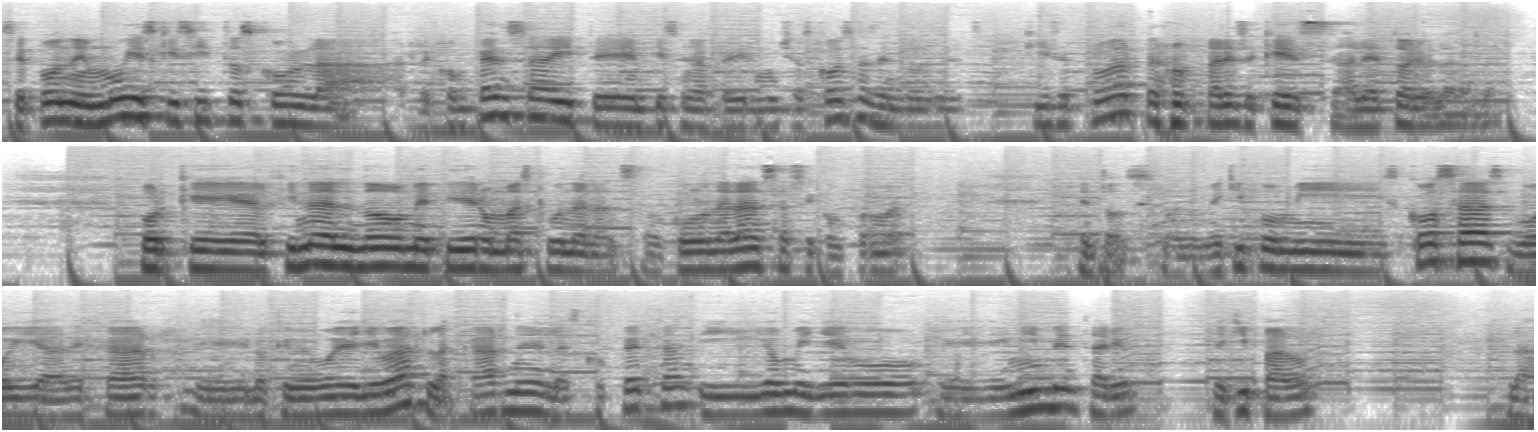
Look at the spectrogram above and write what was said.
se ponen muy exquisitos con la recompensa y te empiezan a pedir muchas cosas entonces quise probar pero parece que es aleatorio la verdad porque al final no me pidieron más que una lanza o con una lanza se conformaron entonces, cuando me equipo mis cosas, voy a dejar eh, lo que me voy a llevar, la carne, la escopeta y yo me llevo eh, en mi inventario equipado la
